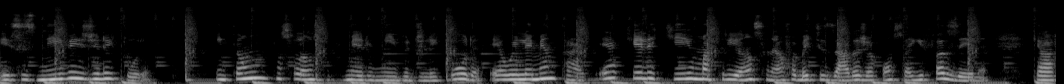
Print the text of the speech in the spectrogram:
esses níveis de leitura. Então, nós falamos que o primeiro nível de leitura é o elementar, é aquele que uma criança né, alfabetizada já consegue fazer, né? Que ela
